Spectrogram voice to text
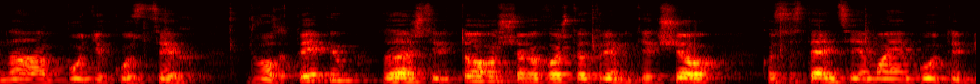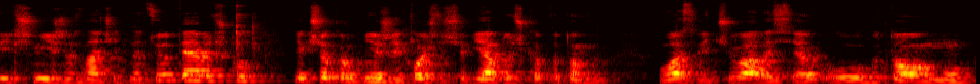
на будь-яку з цих двох типів, в залежності від того, що ви хочете отримати. Якщо консистенція має бути більш ніжна, значить на цю терочку. Якщо крупніше і хочете, щоб яблучка потім у вас відчувалися у готовому,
